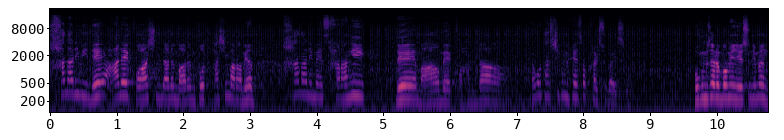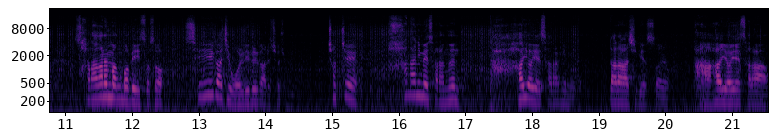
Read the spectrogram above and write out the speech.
하나님이 내 안에 거하신다는 말은 곧 다시 말하면 하나님의 사랑이 내 마음에 거한다 라고 다시금 해석할 수가 있습니다. 복음서를 보면 예수님은 사랑하는 방법에 있어서 세 가지 원리를 가르쳐 줍니다. 첫째, 하나님의 사랑은 다하여의 사랑입니다. 따라하시겠어요? 다하여의 사랑.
